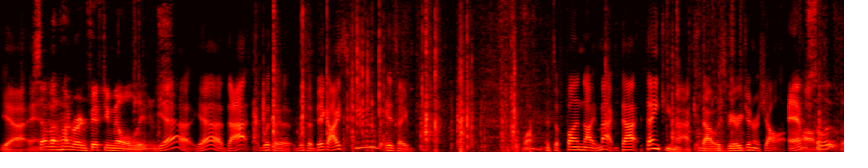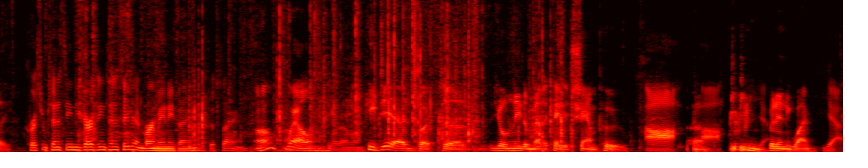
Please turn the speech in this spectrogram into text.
Yeah. And, uh, 750 milliliters. yeah, yeah. That with a with a big ice cube is a well, it's a fun night, Mac. That thank you, Mac. That was very generous, y'all. Um, Absolutely. Chris from Tennessee, New Jersey, and Tennessee didn't burn me anything. Just saying. oh well, he, he did, but uh, you'll need a medicated shampoo. Ah, ah, yeah, But anyway, yeah.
